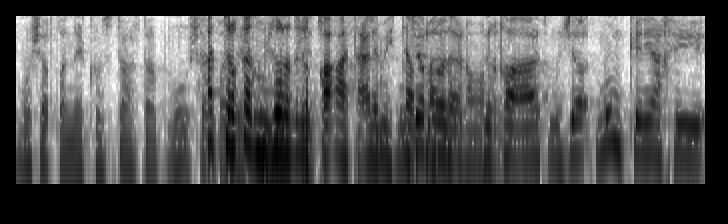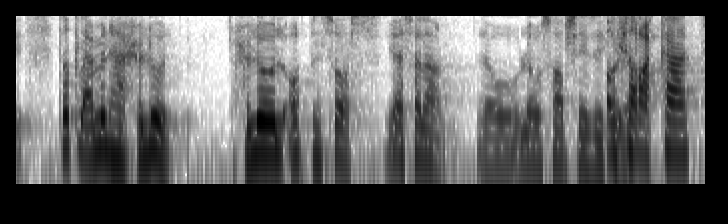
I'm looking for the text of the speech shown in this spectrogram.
مو شرط إنه يكون startup مو شرط حتى لو كانت مجرد. لقاءات على meetup مجرد لقاءات مجرد ممكن يا أخي تطلع منها حلول حلول open source يا سلام لو لو صار شيء زي أو كذا. شراكات.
